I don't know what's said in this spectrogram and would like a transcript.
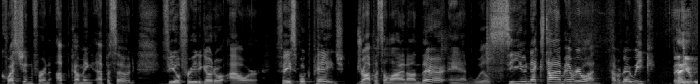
question for an upcoming episode, feel free to go to our Facebook page, drop us a line on there, and we'll see you next time, everyone. Have a great week. Thank, Thank you.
